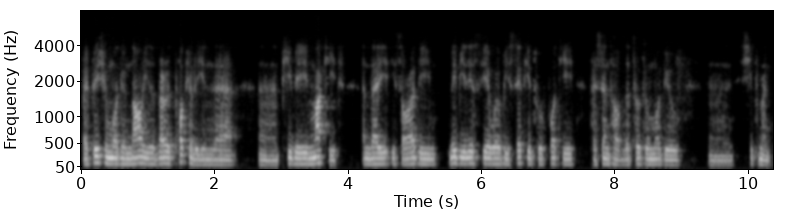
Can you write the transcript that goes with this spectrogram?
bifacial module now is very popular in the uh, PV market. And it's already, maybe this year will be 30 to 40% of the total module uh, shipment.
